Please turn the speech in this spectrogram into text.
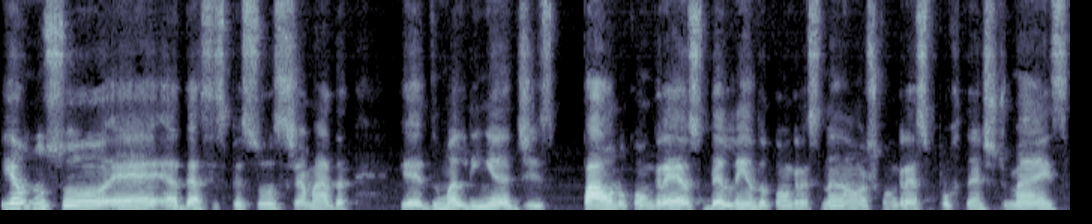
Eu não sou é, dessas pessoas chamada é, de uma linha de pau no Congresso, delendo o Congresso. Não, acho o Congresso importante demais,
